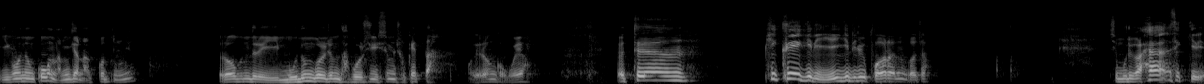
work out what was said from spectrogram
이거는 꼭 남겨놨거든요. 여러분들이 이 모든 걸 좀 다 볼 수 있으면 좋겠다. 뭐 이런 거고요. 여튼 PQ의 길이 이 길이를 구하라는 거죠. 지금 우리가 하얀색 길이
